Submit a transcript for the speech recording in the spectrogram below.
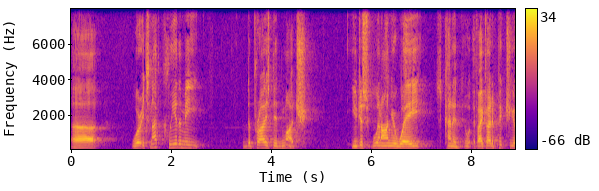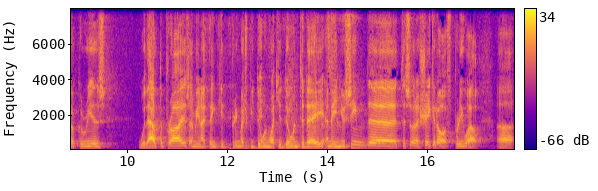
uh, where it's not clear to me the prize did much. You just went on your way. Kind of, if I try to picture your careers without the prize, I mean, I think you'd pretty much be doing what you're doing today. I mean, you seemed uh, to sort of shake it off pretty well. Uh,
